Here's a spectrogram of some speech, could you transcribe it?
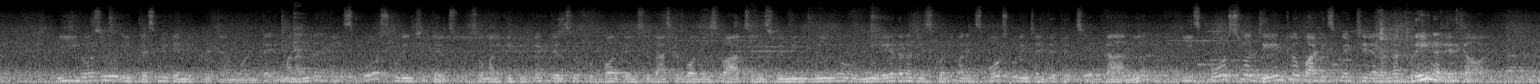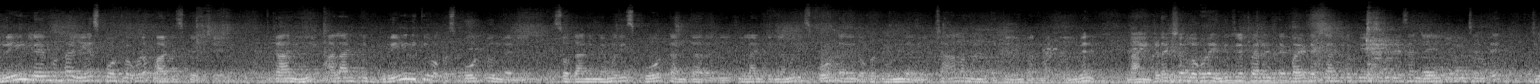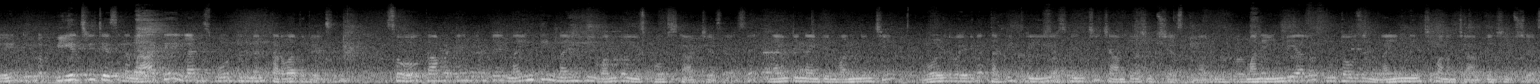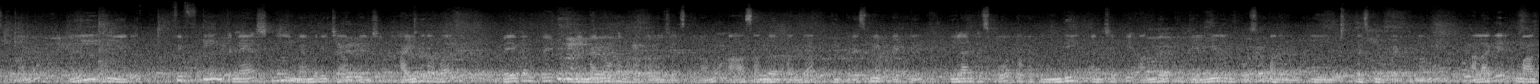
ఈరోజు ఈ ప్రెస్ మీట్ ఎందుకు పెట్టాము అంటే మనందరికీ స్పోర్ట్స్ గురించి తెలుసు. సో మనకి క్రికెట్ తెలుసు ఫుట్బాల్ తెలుసు బాస్కెట్బాల్ తెలుసు ఆర్చరీ స్విమ్మింగ్ వీళ్ళు మీరు ఏదైనా తీసుకోండి మనకి స్పోర్ట్స్ గురించి అయితే తెలుసు. కానీ ఈ స్పోర్ట్స్లో దేంట్లో పార్టిసిపేట్ చేయాలన్నా బ్రెయిన్ అనేది కావాలి. బ్రెయిన్ లేకుండా ఏ స్పోర్ట్లో కూడా పార్టిసిపేట్ చేయాలి కానీ అలాంటి బ్రెయిన్కి ఒక స్పోర్ట్ ఉందని సో దాన్ని మెమరీ స్పోర్ట్ అంటారని ఇలాంటి మెమరీ స్పోర్ట్ అనేది ఒకటి ఉందని చాలామందికి తెలియదు అనమాట ఈవెన్ నా ఇంట్రడక్షన్లో కూడా ఎందుకు చెప్పారంటే బయోటెక్నాలజీలో పిహెచ్డీ చేశాను జేఎన్టీ నుంచి అంటే జేఎన్టీలో పిహెచ్డీ చేసిన నాకే ఇలాంటి స్పోర్ట్ ఉందని తర్వాత తెలిసింది. సో కాబట్టి ఏంటంటే నైన్టీన్ నైన్టీ వన్లో ఈ స్పోర్ట్స్ స్టార్ట్ చేశారు. సార్ నైన్టీన్ నైన్టీ వన్ నుంచి వరల్డ్ వైడ్గా థర్టీ త్రీ ఇయర్స్ నుంచి ఛాంపియన్షిప్స్ చేస్తున్నారు. మన ఇండియాలో టూ థౌజండ్ నైన్ నుంచి మనం ఛాంపియన్షిప్స్ చేస్తున్నాము. ఈ year fifteenth national memory championship Hyderabad Begumpet ఈ మనోహర్ హోటల్లో చేస్తున్నాము. ఆ సందర్భంగా ఈ ప్రెస్ మీట్ పెట్టి ఇలాంటి స్పోర్ట్ ఒకటి ఉంది అని చెప్పి అందరికీ తెలియడం కోసం మనం ఈ ప్రెస్ మీట్ పెట్టున్నాము అలాగే మా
